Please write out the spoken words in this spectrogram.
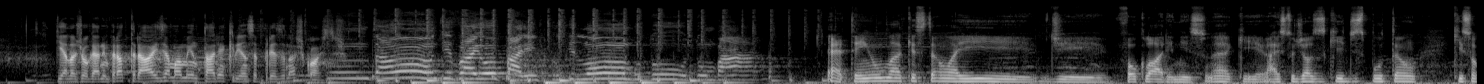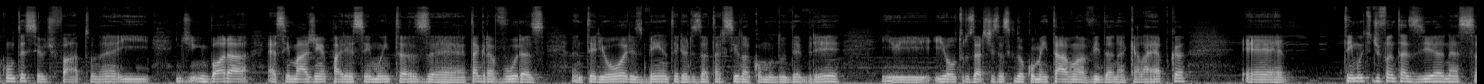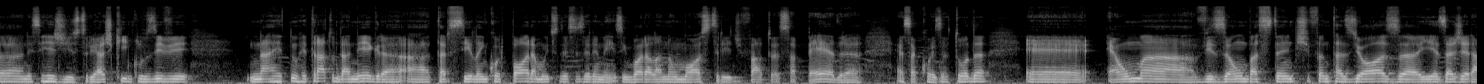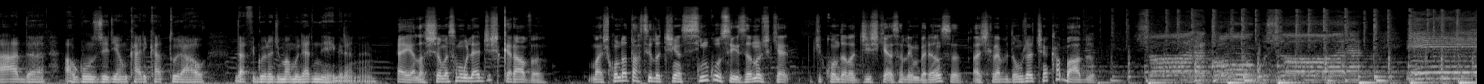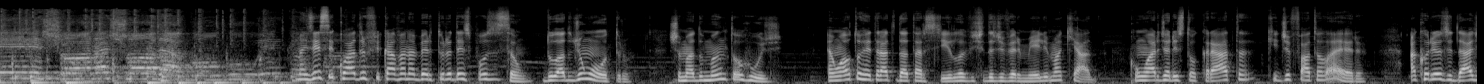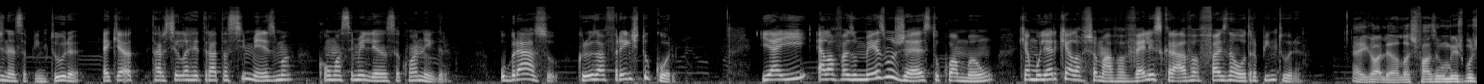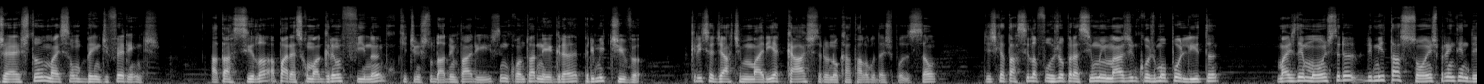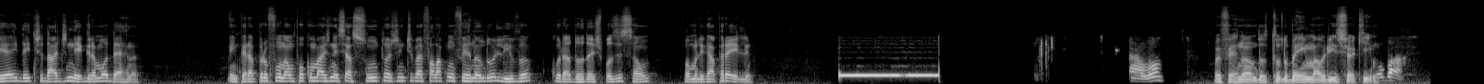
e elas jogarem para trás e amamentarem a criança presa nas costas. Da onde vai o parente pro quilombo do Dumbá? É, tem uma questão aí de folclore nisso, né? Que há estudiosos que disputam que isso aconteceu de fato, né? E de, embora essa imagem apareça em muitas é, até gravuras anteriores, bem anteriores da Tarsila, como do Debré e, e outros artistas que documentavam a vida naquela época, é, tem muito de fantasia nessa, nesse registro. E acho que, inclusive, na, no retrato da negra, a Tarsila incorpora muitos desses elementos, embora ela não mostre de fato essa pedra, essa coisa toda, é, é uma visão bastante fantasiosa e exagerada, alguns diriam caricatural, da figura de uma mulher negra. Né? É, ela chama essa mulher de escrava. Mas quando a Tarsila tinha 5 ou 6 anos, que é de quando ela diz que é essa lembrança, a escravidão já tinha acabado. Chora, Congo, chora, e chora, chora, Mas esse quadro ficava na abertura da exposição, do lado de um outro, chamado Manteau Rouge. É um autorretrato da Tarsila vestida de vermelho e maquiada, com um ar de aristocrata que de fato ela era. A curiosidade nessa pintura é que a Tarsila retrata a si mesma com uma semelhança com a negra. O braço cruza a frente do corpo. E aí ela faz o mesmo gesto com a mão que a mulher que ela chamava velha escrava faz na outra pintura. É, e olha, elas fazem o mesmo gesto, mas são bem diferentes. A Tarsila aparece como uma granfina que tinha estudado em Paris, enquanto a negra é primitiva. A crítica de arte Maria Castro, no catálogo da exposição, diz que a Tarsila forjou para si uma imagem cosmopolita, mas demonstra limitações para entender a identidade negra moderna. Bem, para aprofundar um pouco mais nesse assunto, a gente vai falar com o Fernando Oliva, curador da exposição. Vamos ligar para ele. Alô? Oi, Fernando, tudo bem? Maurício aqui. Oba!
